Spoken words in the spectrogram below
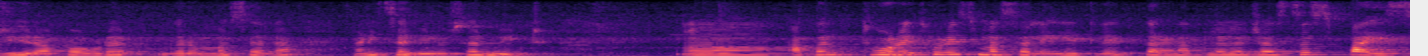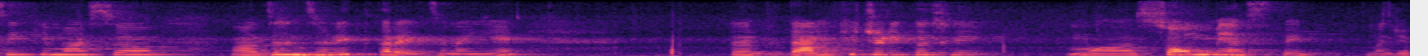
जिरा पावडर गरम मसाला आणि चवीनुसार मीठ. आपण थोडे थोडेच मसाले घेतलेत कारण आपल्याला जास्त स्पायसी किंवा असं झणझणीत करायचं नाही आहे तर दाल खिचडी कशी म, सौम्य असते म्हणजे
